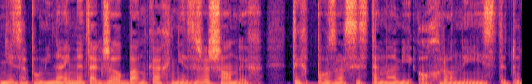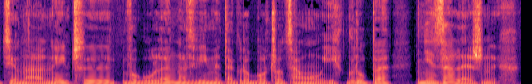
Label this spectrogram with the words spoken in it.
Nie zapominajmy także o bankach niezrzeszonych, tych poza systemami ochrony instytucjonalnej, czy w ogóle, nazwijmy tak roboczo całą ich grupę, niezależnych.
